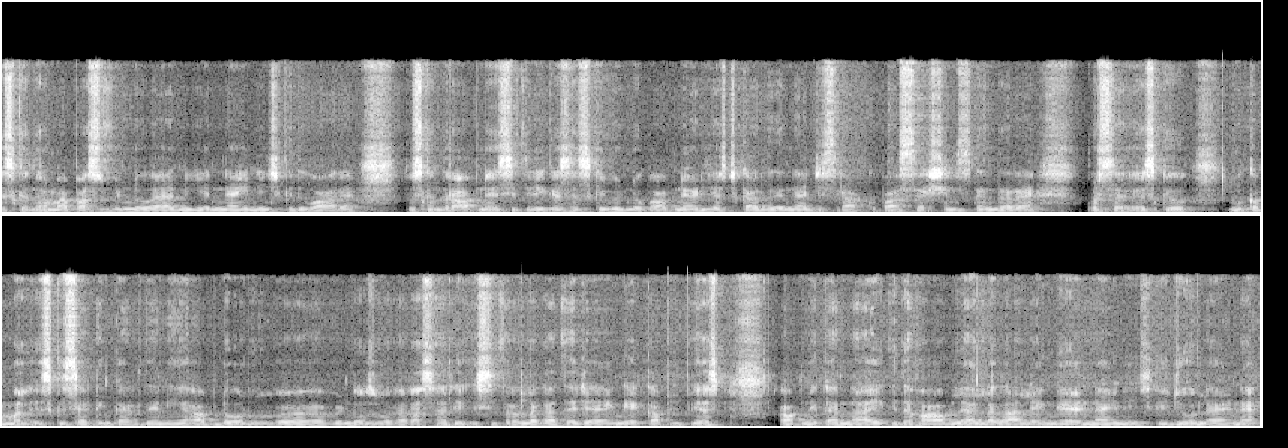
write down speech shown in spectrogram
इसके अंदर हमारे पास विंडो है, ये नाइन इंच की दीवार है। तो उसके अंदर आपने इसी तरीके से इसकी विंडो को आपने एडजस्ट कर देना है, जिस तरह आपके पास सेक्शन के अंदर है, और इसको मुकम्मल इसकी सेटिंग कर देनी है। आप डोर विंडोज़ वगैरह सारी इसी तरह लगाते जाएँगे कापी पेस्ट आपने करना है। एक ही दफ़ा आप लाइन लगा लेंगे नाइन इंच की जो लाइन है,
